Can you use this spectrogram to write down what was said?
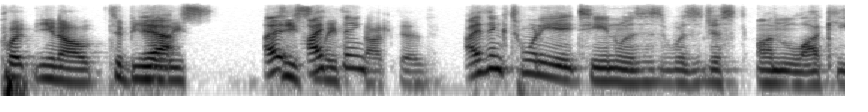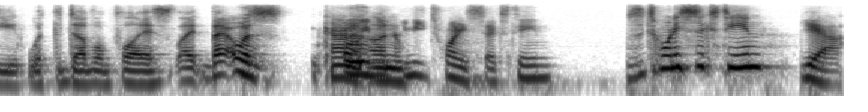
put, you know, to be Yeah. at least I, decently I think productive. I think 2018 was was just unlucky with the double plays. Like that was kind Oh, of you, un- mean, you mean 2016? was it 2016? Yeah.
